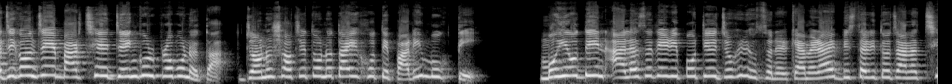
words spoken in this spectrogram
হাজীগঞ্জে বাড়ছে ডেঙ্গুর প্রবণতা। জনসচেতনতাই হতে পারে মুক্তি। মহিউদ্দিন আল আজাদের রিপোর্টে জহির হোসেনের ক্যামেরায় বিস্তারিত জানাচ্ছি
